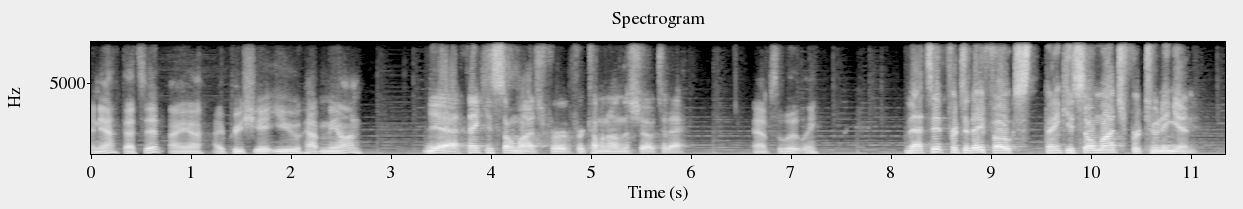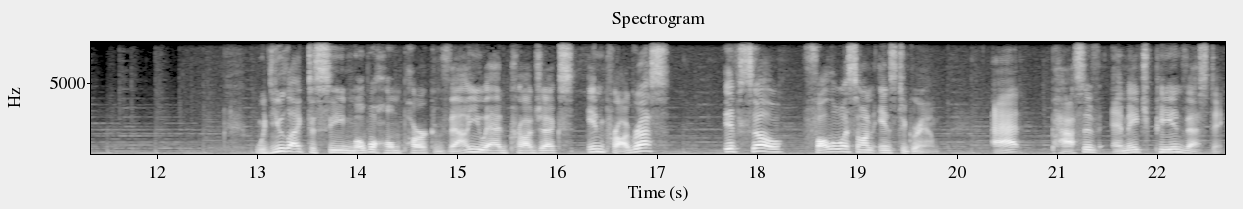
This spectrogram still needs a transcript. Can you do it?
and yeah that's it i uh, i appreciate you having me on Yeah, thank you so much for for coming on the show today. absolutely That's it for today, folks. Thank you so much for tuning in. Would you like to see mobile home park value add projects in progress? If so, follow us on Instagram at Passive MHP Investing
